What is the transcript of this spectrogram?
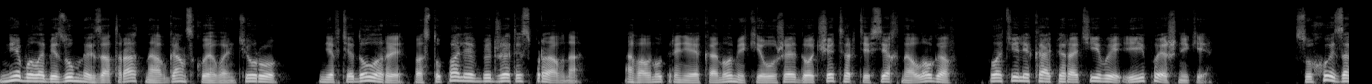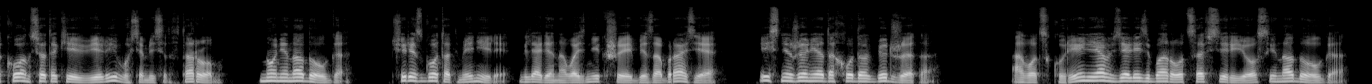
Не было безумных затрат на афганскую авантюру, нефтедоллары поступали в бюджет исправно, а во внутренней экономике уже до четверти всех налогов платили кооперативы и ИПшники. Сухой закон все-таки ввели в 82-м, но ненадолго. Через год отменили, глядя на возникшие безобразия и снижение доходов бюджета. А вот с курением взялись бороться всерьез и надолго.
